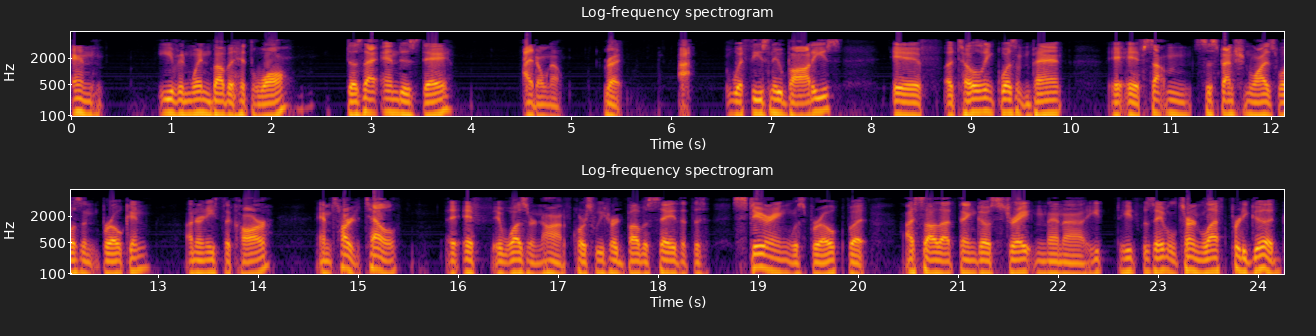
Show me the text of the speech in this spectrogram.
And even when Bubba hit the wall, does that end his day? I don't know. Right. I, with these new bodies, if a toe link wasn't bent, if something suspension wise wasn't broken underneath the car, and it's hard to tell if it was or not. Of course, we heard Bubba say that the steering was broke, but I saw that thing go straight, and then uh, he he was able to turn left pretty good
